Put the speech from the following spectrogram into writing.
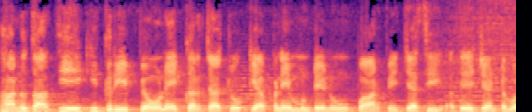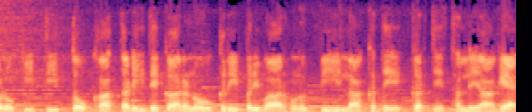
ਸਾਨੂੰ ਦੱਸਦੀ ਦਈਏ ਕਿ ਗਰੀਬ ਪਿਓ ਨੇ ਕਰਜ਼ਾ ਚੁੱਕ ਕੇ ਆਪਣੇ ਮੁੰਡੇ ਨੂੰ ਬਾਹਰ ਭੇਜਿਆ ਸੀ ਅਤੇ ਏਜੰਟ ਵੱਲੋਂ ਕੀਤੀ ਧੋਖਾ ਧੜੀ ਦੇ ਕਾਰਨ ਉਹ ਗਰੀਬ ਪਰਿਵਾਰ ਹੁਣ 20 ਲੱਖ ਦੇ ਕਰਜ਼ੇ ਥੱਲੇ ਆ ਗਿਆ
